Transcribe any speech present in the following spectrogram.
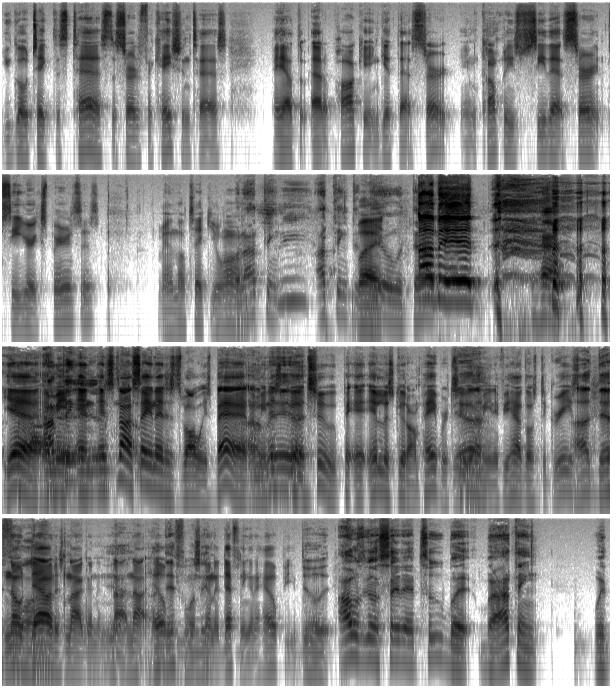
You go take this test, the certification test, pay out the, out of pocket and get that cert. And companies see that cert, see your experiences, man, they'll take you on. But I think I think the But- deal with that. I'm in. Yeah, I, I mean, think and it- it's not saying that it's always bad. I I mean, it's good too. It, it looks good on paper too. Yeah. I mean, if you have those degrees, no doubt it's not gonna yeah, not not help you. definitely It's gonna definitely gonna help you. do but- it. I was gonna say that too, but but I think with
